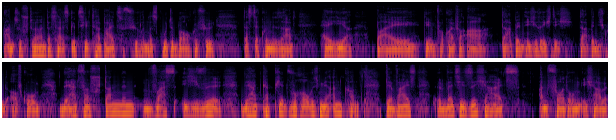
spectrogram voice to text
anzusteuern, das heißt gezielt herbeizuführen, das gute Bauchgefühl, dass der Kunde sagt, hey hier, bei dem Verkäufer A, da bin ich richtig, da bin ich gut aufgehoben. Der hat verstanden, was ich will. Der hat kapiert, worauf es mir ankommt. Der weiß, welche Sicherheitsanforderungen ich habe.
